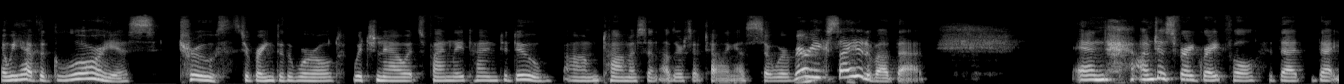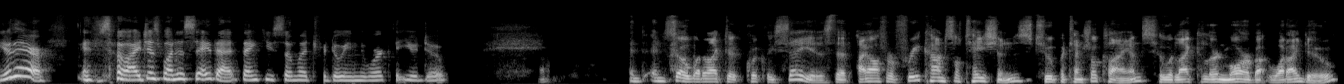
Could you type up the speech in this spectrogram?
And we have the glorious truth to bring to the world, which now it's finally time to do. Um, Thomas and others are telling us. So we're very mm-hmm. excited about that. And I'm just very grateful that, that you're there. And so I just want to say that. Thank you so much for doing the work that you do. And, and so, what I'd like to quickly say is that I offer free consultations to potential clients who would like to learn more about what I do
